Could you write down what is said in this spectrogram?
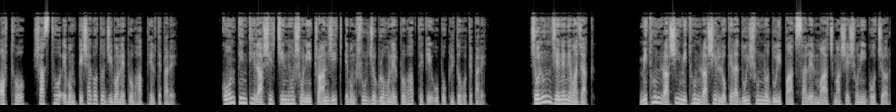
অর্থ, স্বাস্থ্য এবং পেশাগত জীবনে প্রভাব ফেলতে পারে। কোন তিনটি রাশির চিহ্ন শনি ট্রানজিট এবং সূর্যগ্রহণের প্রভাব থেকে উপকৃত হতে পারে? চলুন জেনে নেওয়া যাক। মিথুন রাশি মিথুন রাশির লোকেরা দুই শূন্য দুই পাঁচ সালের মার্চ মাসে শনি গোচর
